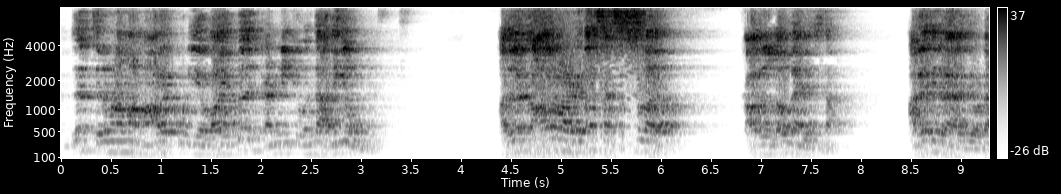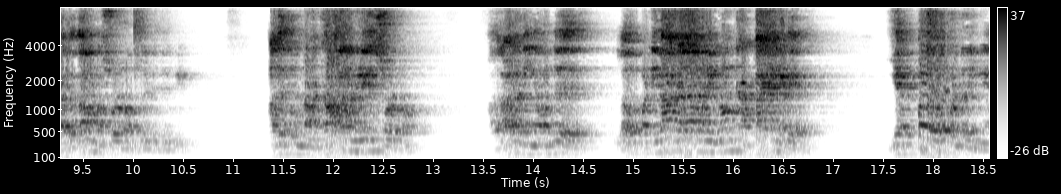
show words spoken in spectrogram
வந்து திருமணமா மாறக்கூடிய வாய்ப்பு கண்ணிக்கு வந்து அதிகம் உண்டு. அதுல காதல் வாழ்க்கை தான் சக்சஸ்ஃபுல்லா இருக்கும். காதல் லவ் மேரேஜ் தான். அரேஞ்ச் மேரேஜோட அதுதான் நம்ம சொல்றோம் திருப்பி திருப்பி? அதுக்கு உண்டான காரணங்களையும் சொல்றோம். அதனால நீங்க வந்து லவ் பண்ணி தான் கல்யாணம் பண்ணிக்கணும்னு கட்டாயம் கிடையாது. எப்ப லவ் பண்றீங்க?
